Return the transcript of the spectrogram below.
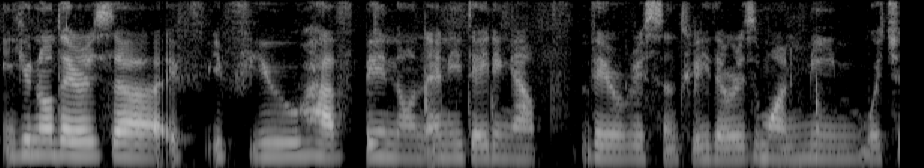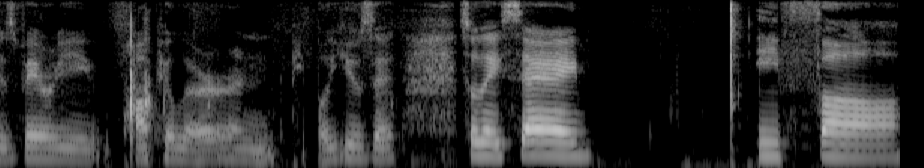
you know there is a if if you have been on any dating app very recently there is one meme which is very popular and people use it so they say if uh,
